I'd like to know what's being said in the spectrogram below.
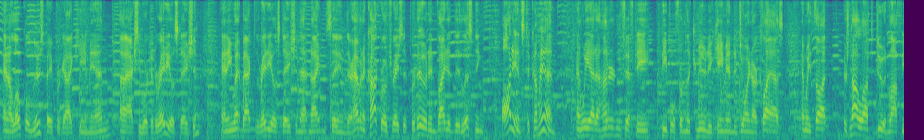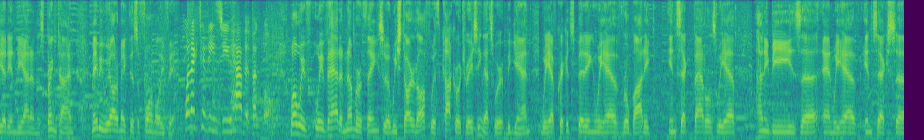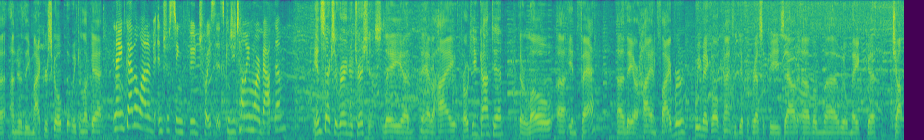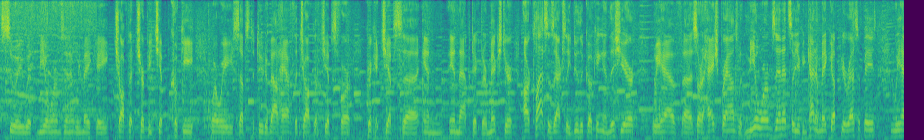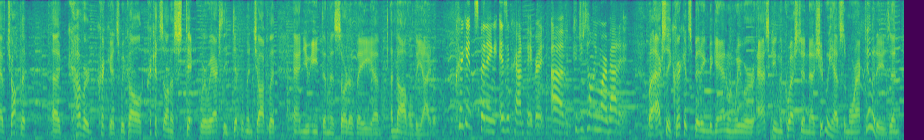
And a local newspaper guy came in, uh, actually worked at a radio station, and he went back to the radio station that night and saying they're having a cockroach race at Purdue and invited the listening audience to come in and we had 150 people from the community came in to join our class and we thought there's not a lot to do in Lafayette, Indiana in the springtime. Maybe we ought to make this a formal event. What activities do you have at Bug Bowl? Well, we've we've had a number of things. Uh, we started off with cockroach racing. That's where it began. We have cricket spitting. We have robotic insect battles. We have honeybees, uh, and we have insects uh, under the microscope that we can look at. Now, you've got a lot of interesting food choices. Could you tell me more about them? Insects are very nutritious. They, uh, they have a high protein content, they're low uh, in fat. Uh, they are high in fiber. We make all kinds of different recipes out of them. Uh, we'll make uh, chop suey with mealworms in it. We make a chocolate chirpy chip cookie where we substitute about half the chocolate chips for cricket chips uh, in, in that particular mixture. Our classes actually do the cooking, and this year we have uh, sort of hash browns with mealworms in it, so you can kind of make up your recipes. And we have chocolate uh, covered crickets we call crickets on a stick where we actually dip them in chocolate and you eat them as sort of a, uh, a novelty item. Cricket spitting is a crowd favorite. Um, could you tell me more about it? Well, actually, cricket spitting began when we were asking the question, uh, should we have some more activities? And,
